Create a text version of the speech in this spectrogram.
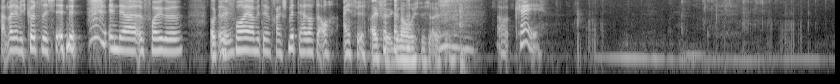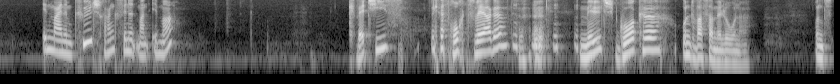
Hatten wir nämlich kürzlich in, den, in der Folge äh, okay. äh, vorher mit dem Frank Schmidt, der sagte auch Eifel. Eifel, genau richtig, Eifel. Okay. In meinem Kühlschrank findet man immer Quetschis, Fruchtzwerge, Milch, Gurke und Wassermelone. Und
